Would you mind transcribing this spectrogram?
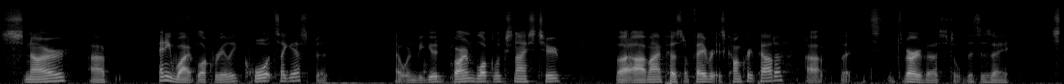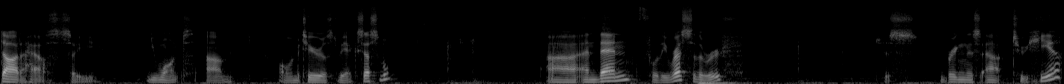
snow, uh, any white block really, quartz I guess, but that wouldn't be good. Bone block looks nice too, but uh, my personal favorite is concrete powder, uh, but it's it's very versatile. This is a starter house, so you you want um, all the materials to be accessible. Uh, and then for the rest of the roof, just bring this out to here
